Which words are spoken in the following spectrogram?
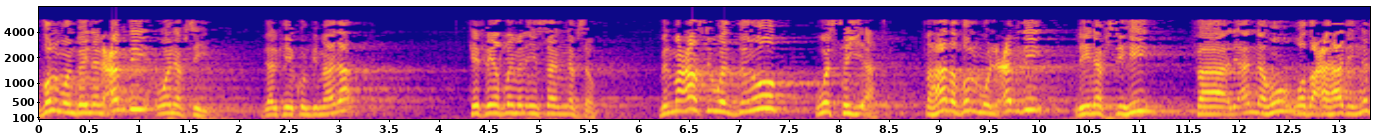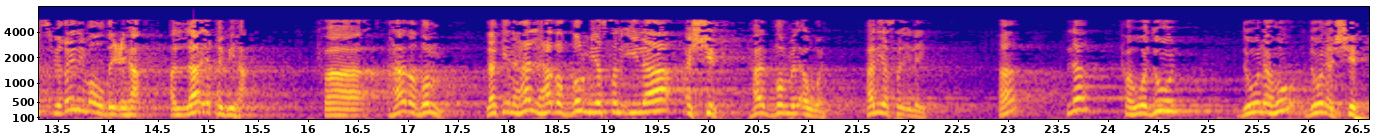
ظلم بين العبد ونفسه. ذلك يكون بماذا؟ كيف يظلم الإنسان نفسه؟ بالمعاصي والذنوب والسيئات. فهذا ظلم العبد لنفسه فلأنه وضع هذه النفس في غير موضعها اللائق بها. فهذا ظلم. لكن هل هذا الظلم يصل إلى الشرك؟ هذا الظلم الأول. هل يصل إليه؟ ها؟ لا. فهو دون دونه دون الشرك.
